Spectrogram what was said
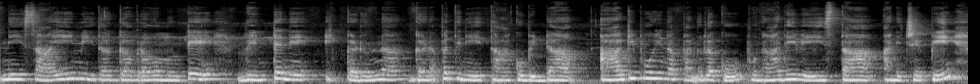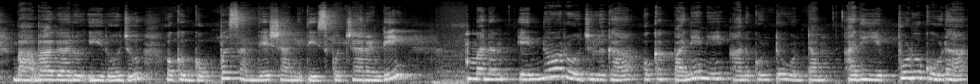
నీ సాయి మీద గౌరవం ఉంటే వెంటనే ఇక్కడున్న గణపతిని తాకు బిడ్డ. ఆగిపోయిన పనులకు పునాది వేయిస్తా అని చెప్పి బాబాగారు ఈరోజు ఒక గొప్ప సందేశాన్ని తీసుకొచ్చారండి. మనం ఎన్నో రోజులుగా ఒక పనిని అనుకుంటూ ఉంటాం. అది ఎప్పుడూ కూడా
